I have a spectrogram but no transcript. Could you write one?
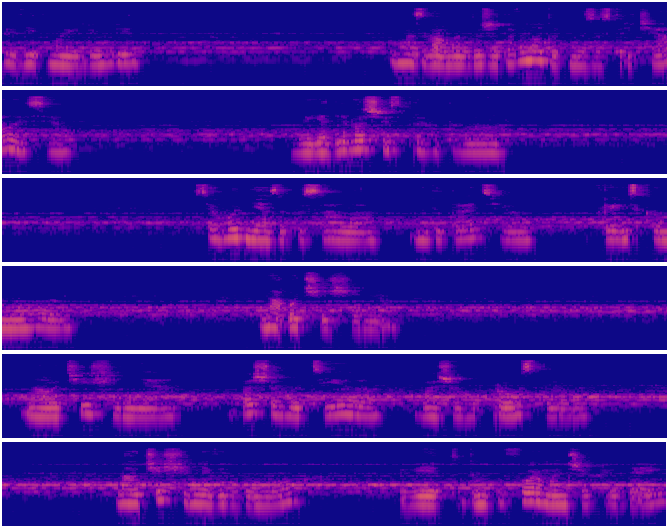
Привіт, мої любі. Ми з вами дуже давно тут не зустрічалися, але я для вас щось приготувала. Сьогодні я записала медитацію українською мовою на очищення. На очищення вашого тіла, вашого простору, на очищення від думок від думкоформ інших людей,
